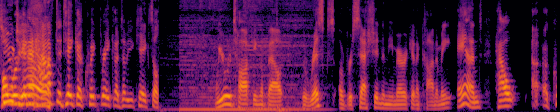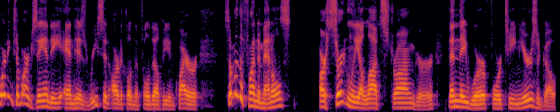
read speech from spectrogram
But we're going to error. have to take a quick break on WKXL. We were talking about the risks of recession in the American economy and how, according to Mark Zandi and his recent article in the Philadelphia Inquirer, some of the fundamentals are certainly a lot stronger than they were 14 years ago.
